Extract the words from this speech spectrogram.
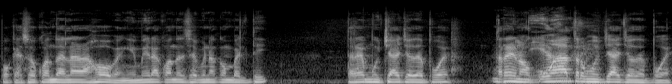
Porque eso es cuando él era joven. Y mira cuando él se vino a convertir. Tres muchachos después. Tres, no, cuatro muchachos después.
